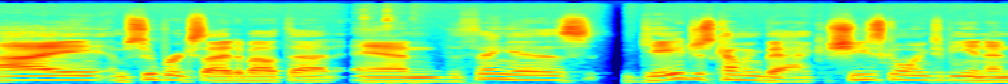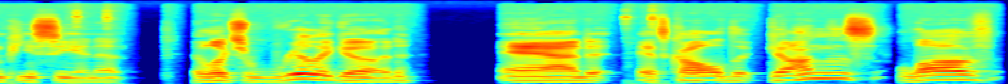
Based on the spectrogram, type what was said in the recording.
I am super excited about that. And the thing is, Gaige is coming back. She's going to be an NPC in it. It looks really good. And it's called Guns, Love,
